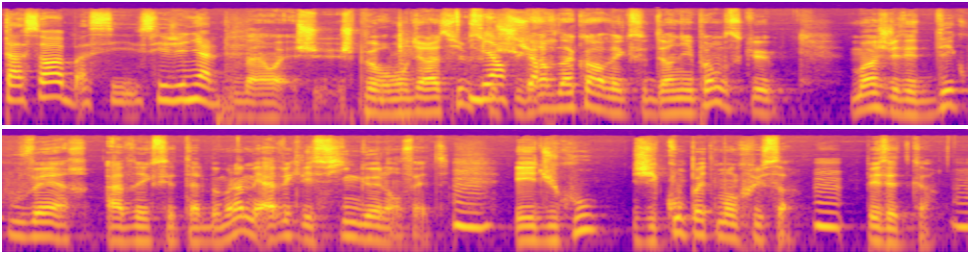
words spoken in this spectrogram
t'as ça, bah c'est c'est génial. Ben ouais, je, je peux rebondir là-dessus parce Bien que je suis sûr. grave d'accord avec ce dernier point parce que moi je les ai découverts avec cet album-là, mais avec les singles en fait. Mm. Et du coup, j'ai complètement cru ça, Mm. PZK. Mm.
